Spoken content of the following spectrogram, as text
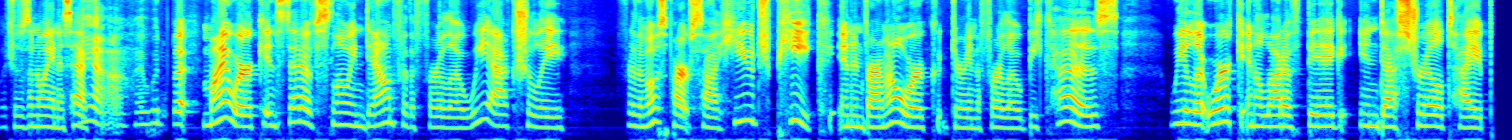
Which was annoying as heck. yeah i would But my work, instead of slowing down for the furlough, we actually, for the most part, saw a huge peak in environmental work during the furlough because we work in a lot of big industrial type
